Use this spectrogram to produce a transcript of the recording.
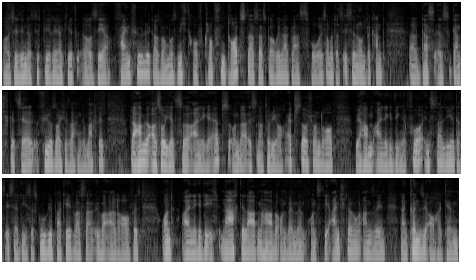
Äh, Sie sehen, das Display reagiert sehr feinfühlig, also man muss nicht drauf klopfen, trotz dass das Gorilla Glass 2 ist, aber das ist ja nun bekannt, dass es ganz speziell für solche Sachen gemacht ist. Da haben wir also jetzt äh, einige Apps und da ist natürlich auch App Store schon drauf. Wir haben einige Dinge vorinstalliert. Das ist ja dieses Google-Paket, was dann überall drauf ist. Und einige, die ich nachgeladen habe. Und wenn wir uns die Einstellungen ansehen, dann können Sie auch erkennen,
